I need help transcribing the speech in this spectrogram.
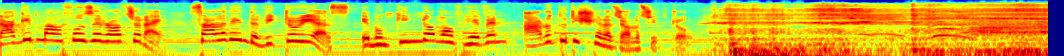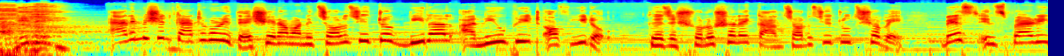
নাগিব মাহফুজের রচনায় সালাদিন দ্য ভিক্টোরিয়াস এবং কিংডম অফ হেভেন আরও দুটি সেরা চলচ্চিত্র। অ্যানিমেশন ক্যাটাগরিতে সেরা মানের চলচ্চিত্র Bilal a new breed of hero. দু হাজার ষোলো সালে কান চলচ্চিত্র উৎসবে বেস্ট ইন্সপায়ারিং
